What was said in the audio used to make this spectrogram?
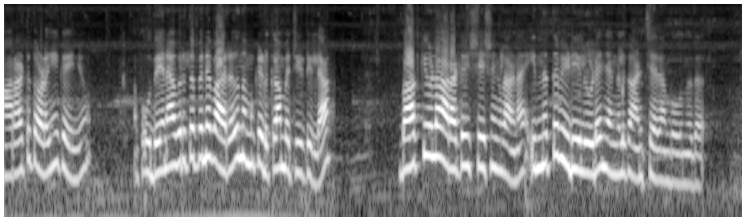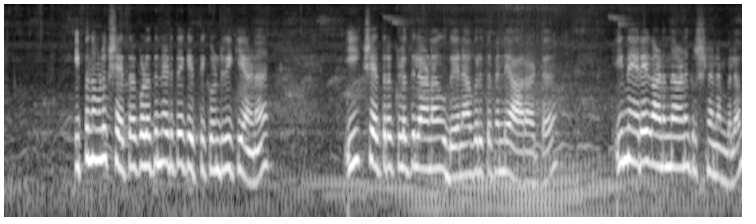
ആറാട്ട് തുടങ്ങിക്കഴിഞ്ഞു. അപ്പോൾ ഉദയനാപുരത്തപ്പന്റെ വരവ് നമുക്ക് എടുക്കാൻ പറ്റിയിട്ടില്ല. ബാക്കിയുള്ള ആറാട്ട് വിശേഷങ്ങളാണ് ഇന്നത്തെ വീഡിയോയിലൂടെ ഞങ്ങൾ കാണിച്ചു തരാൻ പോകുന്നത്. ഇപ്പം നമ്മൾ ക്ഷേത്രക്കുളത്തിന്റെ അടുത്തേക്ക് എത്തിക്കൊണ്ടിരിക്കുകയാണ്. ഈ ക്ഷേത്രക്കുളത്തിലാണ് ഉദയനാപുരത്തപ്പന്റെ ആറാട്ട്. ഈ നേരെ കാണുന്നതാണ് കൃഷ്ണനമ്പലം.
